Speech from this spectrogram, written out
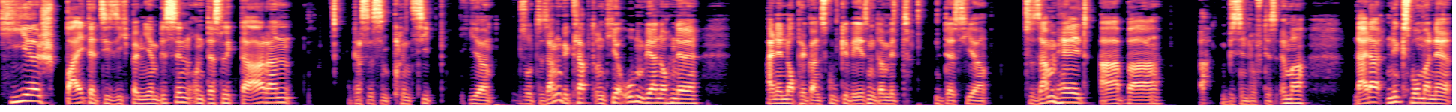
Hier spaltet sie sich bei mir ein bisschen und das liegt daran, dass es im Prinzip hier so zusammengeklappt und hier oben wäre noch eine, eine Noppe ganz gut gewesen, damit das hier zusammenhält, aber ja, ein bisschen Luft ist immer. Leider nichts, wo man eine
